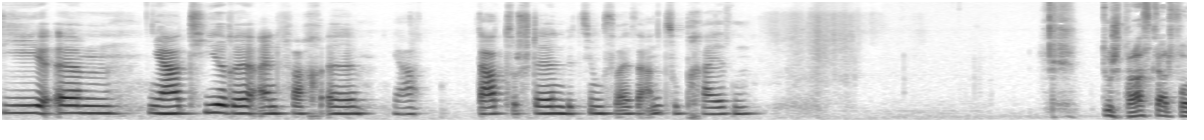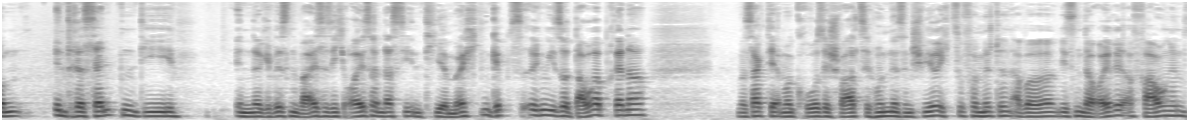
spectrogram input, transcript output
die ähm, ja, Tiere einfach äh, ja, darzustellen bzw. anzupreisen. Du sprachst gerade von Interessenten, die in einer gewissen Weise sich äußern, dass sie ein Tier möchten. Gibt es irgendwie so Dauerbrenner? Man sagt ja immer, große schwarze Hunde sind schwierig zu vermitteln, aber wie sind da eure Erfahrungen?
